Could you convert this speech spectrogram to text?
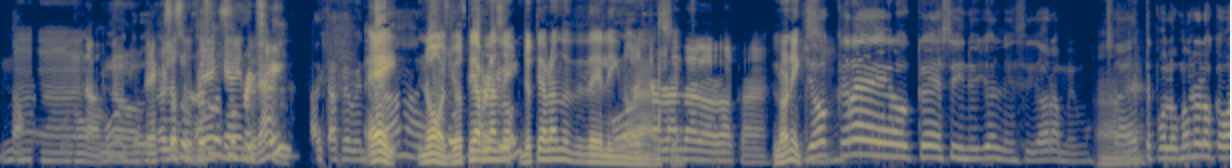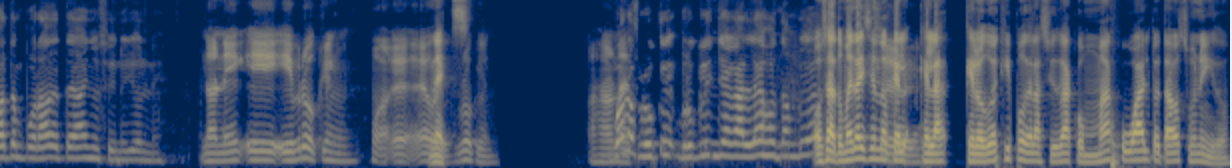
No, Mm, no, no. No, Pero es que es tienen Kevin super Durant. team. Ahí está Kevin Ey, Durant. no, Eso yo es estoy hablando, yo estoy hablando de, de la ignorancia. hablando a lo loco, eh. Los Knicks. Yo creo que sí, New York Knicks, sí, ahora mismo. o Ah, sea, mira. este, por lo menos lo que va a temporada de este año, sí, New York Knicks. No, Nick y, y Brooklyn. Eh, eh, Nets. Brooklyn. Ajá, Bueno, Nets. Brooklyn, Brooklyn llega lejos también. O sea, tú me estás diciendo que, Sí. que, la- que los dos equipos de la ciudad con más cuarto de Estados Unidos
